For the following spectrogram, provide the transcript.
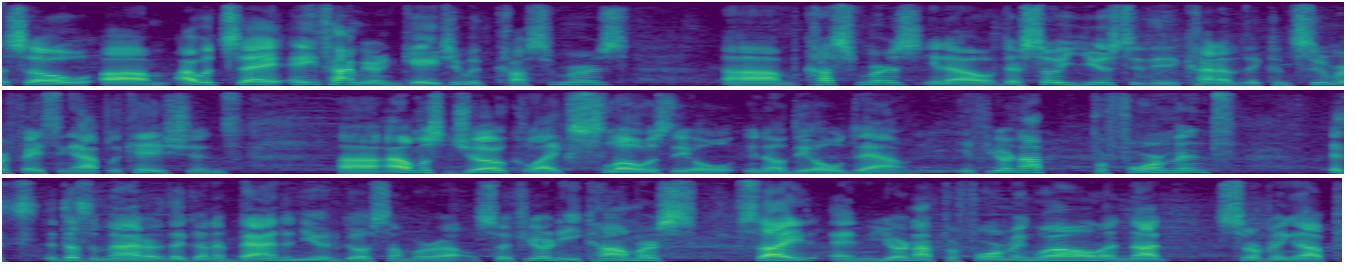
so um, I would say anytime you're engaging with customers, um, customers, you know, they're so used to the kind of the consumer-facing applications. Uh, I almost joke like slow is the old, you know, the old down. If you're not performant, it doesn't matter. They're going to abandon you and go somewhere else. So if you're an e-commerce site and you're not performing well and not serving up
